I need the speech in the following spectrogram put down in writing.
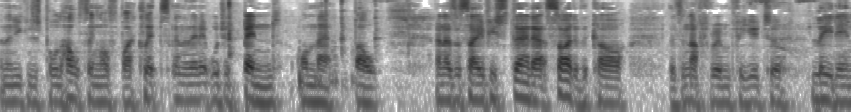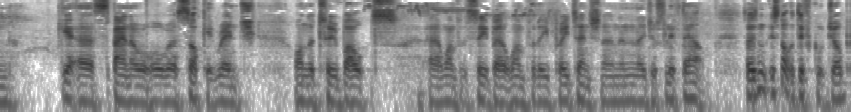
And then you can just pull the whole thing off by clips and then it will just bend on that bolt. And as I say, if you stand outside of the car, there's enough room for you to lead in get a spanner or a socket wrench on the two bolts, uh, one for the seatbelt, one for the pretensioner, and then they just lift out. So it's not a difficult job.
